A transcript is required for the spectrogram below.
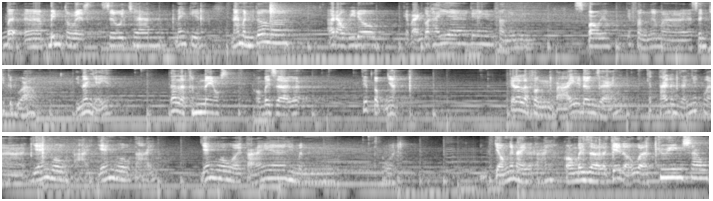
B, uh, ờ, Pinterest, Serochan mấy kia đó. Nãy mình có uh, ở đầu video các bạn có thấy uh, cái phần spoil không? Cái phần mà xin trước kết quả không? Thì nó vậy đó là thumbnails. Còn bây giờ á tiếp tục nha. Cái đó là phần tải đơn giản. Cách tải đơn giản nhất là dán vô tải dán vô tải dán vô rồi tải ờ, thì mình thôi chọn cái này rồi tải. Còn bây giờ là chế độ gọi là chuyên sâu.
